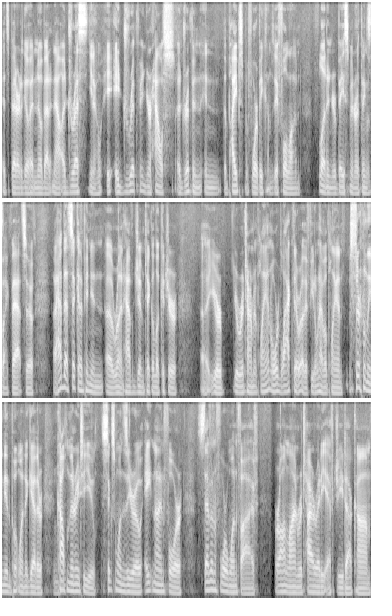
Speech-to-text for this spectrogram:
it's better to go ahead and know about it now. Address, you know, a, a drip in your house, a drip in, in the pipes before it becomes a full on flood in your basement or things like that. So uh, have that second opinion uh, run. Have Jim take a look at your uh, your your retirement plan or lack thereof. If you don't have a plan, certainly need to put one together. Mm-hmm. Complimentary to you. 610-894-7415 or online retirereadyfg.com.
